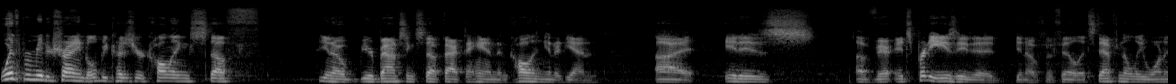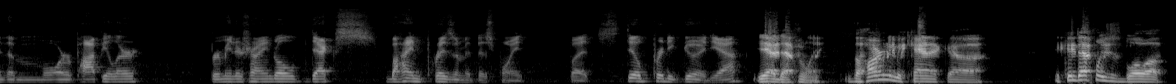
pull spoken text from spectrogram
with Bermuda Triangle, because you're calling stuff, you know, you're bouncing stuff back to hand and calling it again, uh, it is a very, it's pretty easy to, you know, fulfill. It's definitely one of the more popular Bermuda Triangle decks behind Prism at this point, but still pretty good, yeah? Yeah, definitely. The harmony mechanic, uh, it can definitely just blow up.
